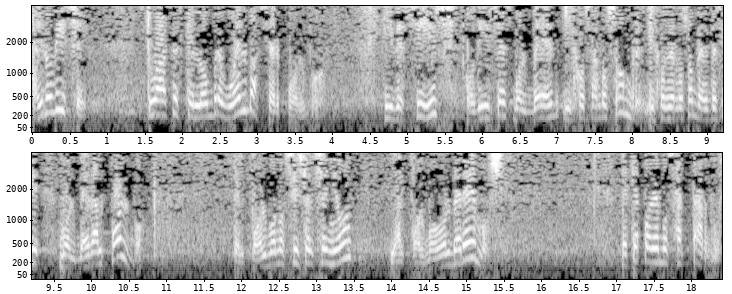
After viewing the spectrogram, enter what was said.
Ahí lo dice. Tú haces que el hombre vuelva a ser polvo. Y decís o dices, volved hijos a los hombres, hijos de los hombres, es decir, volved al polvo. Del polvo nos hizo el Señor y al polvo volveremos. ¿De qué podemos jactarnos?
